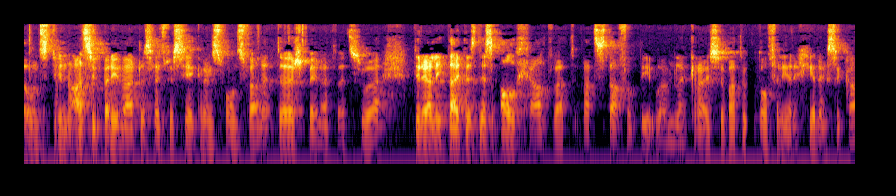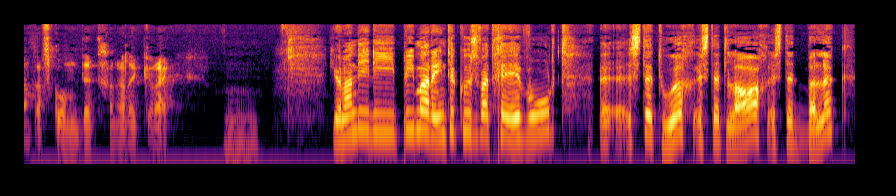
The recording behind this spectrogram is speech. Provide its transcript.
ons doen aansoek by die werkloosheidsversekeringsfonds vir hulle terms benefit. So die realiteit is dis al geld wat wat staf op die oomblik kry. So wat ook al van die regering se kant af kom, dit gaan hulle kry. Hmm. Jolandi, die prima rentekoers wat gehef word, uh, is dit hoog, is dit laag, is dit billik?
